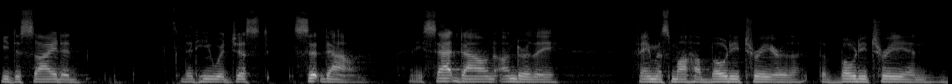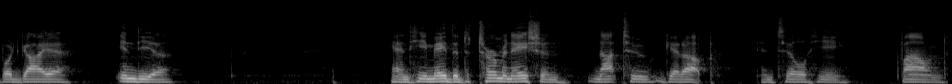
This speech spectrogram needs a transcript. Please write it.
he decided that he would just sit down. And he sat down under the famous Mahabodhi tree or the, the Bodhi tree in Bodh Gaya India. And he made the determination not to get up until he found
